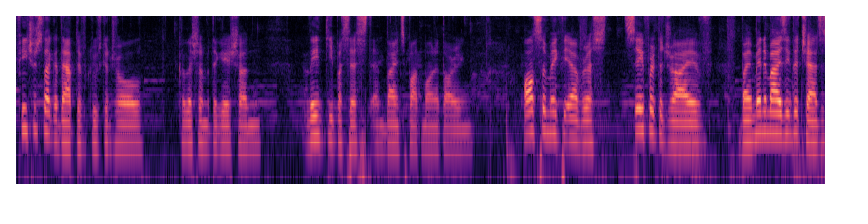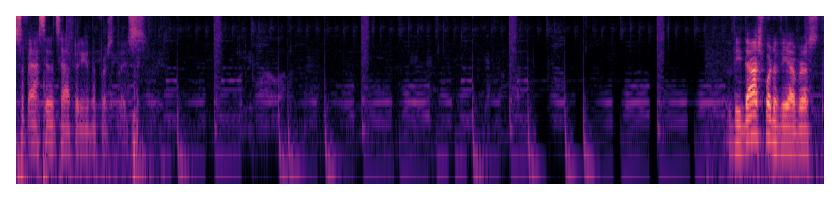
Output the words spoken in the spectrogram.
Features like adaptive cruise control, collision mitigation, lane keep assist, and blind spot monitoring also make the Everest safer to drive by minimizing the chances of accidents happening in the first place. The dashboard of the Everest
